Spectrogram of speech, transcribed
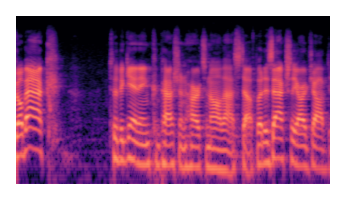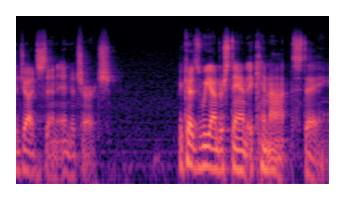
Go back to the beginning, compassion, hearts, and all that stuff. But it's actually our job to judge sin in the church because we understand it cannot stay.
